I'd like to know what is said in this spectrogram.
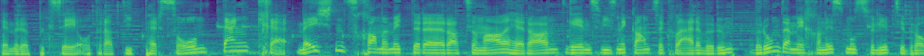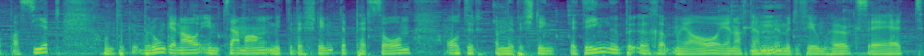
wenn wir jemanden sehen oder an die Person denken. Meistens kann man mit einer rationalen Herangehensweise nicht ganz erklären, warum, warum der Mechanismus Verliebtsein überhaupt passiert und warum genau im Zusammenhang mit einer bestimmten Person oder einem bestimmten Ding über, könnte man ja auch, je nachdem, Mhm. wenn man den Film Her gesehen hat,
